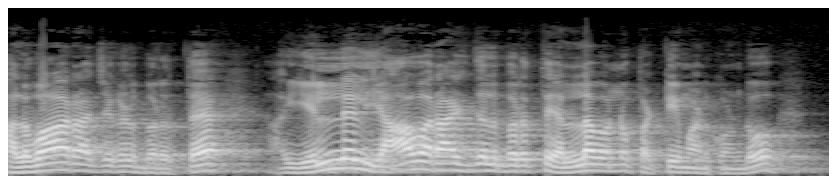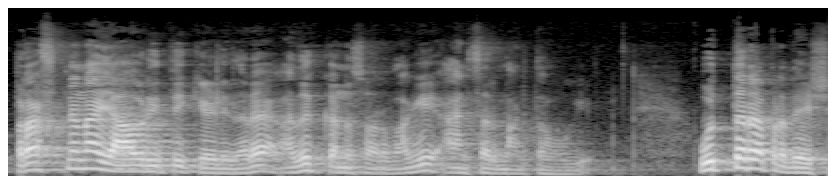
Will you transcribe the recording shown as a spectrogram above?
ಹಲವಾರು ರಾಜ್ಯಗಳು ಬರುತ್ತೆ. ಎಲ್ಲೆಲ್ಲಿ ಯಾವ ರಾಜ್ಯದಲ್ಲಿ ಬರುತ್ತೆ ಎಲ್ಲವನ್ನು ಪಟ್ಟಿ ಮಾಡಿಕೊಂಡು ಪ್ರಶ್ನೆನ ಯಾವ ರೀತಿ ಕೇಳಿದರೆ ಅದಕ್ಕನುಸಾರವಾಗಿ ಆನ್ಸರ್ ಮಾಡ್ತಾ ಹೋಗಿ. ಉತ್ತರ ಪ್ರದೇಶ,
